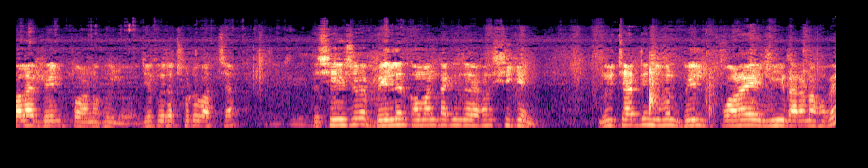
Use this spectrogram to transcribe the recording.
গলায় বেল্ট পরানো হইল যেহেতু এরা ছোট বাচ্চা। তো সেই হিসেবে বেল্টের কমান্ডটা কিন্তু এখন শিখেনি। দুই চার দিন যখন বেল্ট পরায় নিয়ে বেড়ানো হবে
